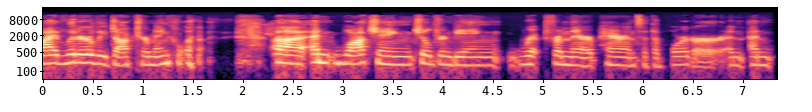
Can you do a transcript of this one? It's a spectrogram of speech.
by literally Dr. Mengele. Uh, and watching children being ripped from their parents at the border and, and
